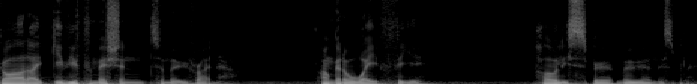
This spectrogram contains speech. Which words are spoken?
God, I give you permission to move right now. I'm going to wait for you. Holy Spirit, move in this place.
